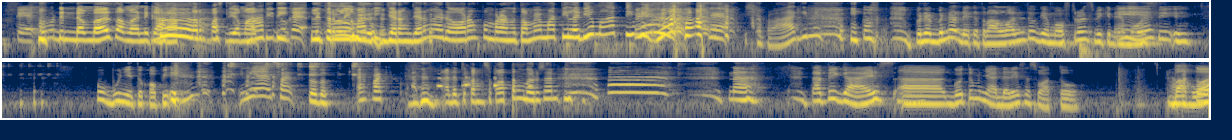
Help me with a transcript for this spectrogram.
kayak lu dendam banget sama nih karakter pas dia mati, tuh kayak literally uh, mati. Jarang-jarang ada orang pemeran utamanya mati lah dia mati. Iya. mulu. kayak siapa lagi nih? Bener-bener deh keterlaluan tuh Game of Thrones bikin Iya. emosi. Oh bunyi tuh kopi. Ini efek tuh tuh efek. ada tukang sekoteng barusan. nah tapi guys, gue tuh menyadari sesuatu Hmm. Apa bahwa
